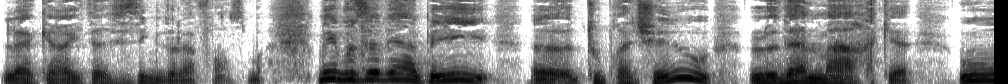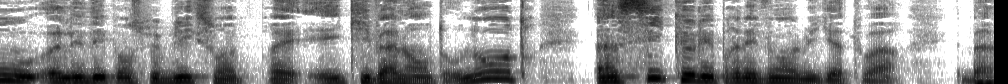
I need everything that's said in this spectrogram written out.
la caractéristique de la France. Mais vous avez un pays tout près de chez nous, le Danemark, où les dépenses publiques sont à peu près équivalentes aux nôtres, ainsi que les prélèvements obligatoires. Eh ben,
